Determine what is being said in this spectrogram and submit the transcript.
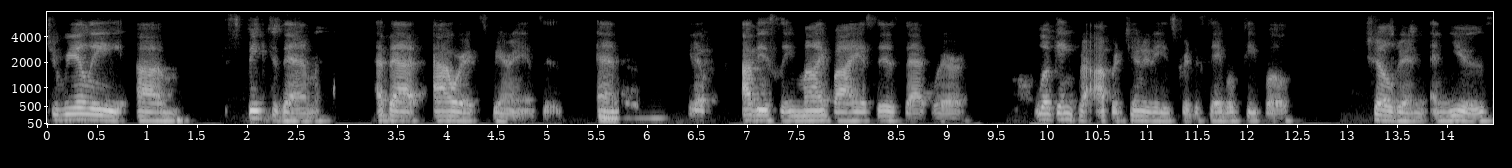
to really um, speak to them about our experiences. And, you know, obviously my bias is that we're looking for opportunities for disabled people, children, and youth,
